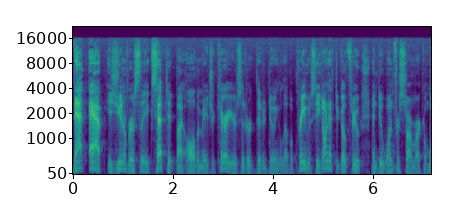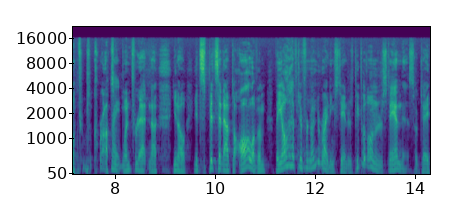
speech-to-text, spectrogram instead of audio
that app is universally accepted by all the major carriers that are that are doing level premium. So you don't have to go through and do one for Starmark and one for Blue Cross Right. and one for Aetna. You know, it spits it out to all of them. They all have different underwriting standards. People don't understand this. Okay,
